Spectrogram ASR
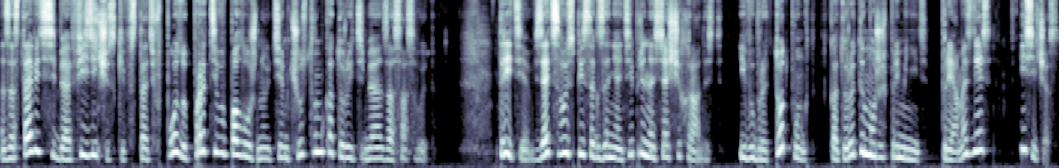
заставить себя физически встать в позу, противоположную тем чувствам, которые тебя засасывают. Третье. Взять свой список занятий, приносящих радость, и выбрать тот пункт, который ты можешь применить прямо здесь и сейчас.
